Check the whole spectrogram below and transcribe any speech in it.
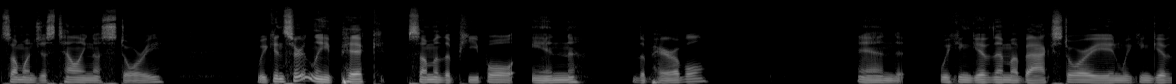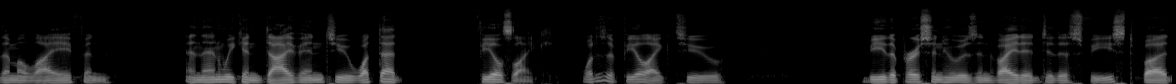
someone just telling a story. We can certainly pick some of the people in the parable and we can give them a backstory and we can give them a life and and then we can dive into what that feels like. What does it feel like to be the person who was invited to this feast but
